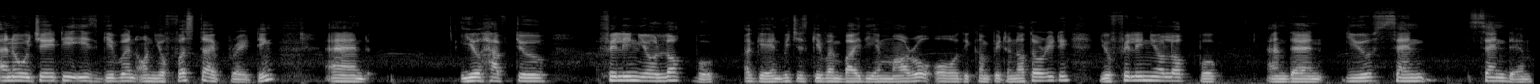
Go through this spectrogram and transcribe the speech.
an OJT is given on your first type rating and you have to fill in your logbook again which is given by the MRO or the competent authority you fill in your logbook and then you send send them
